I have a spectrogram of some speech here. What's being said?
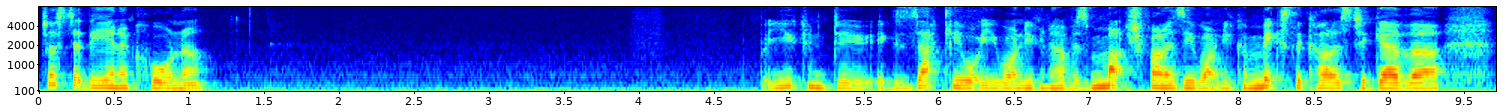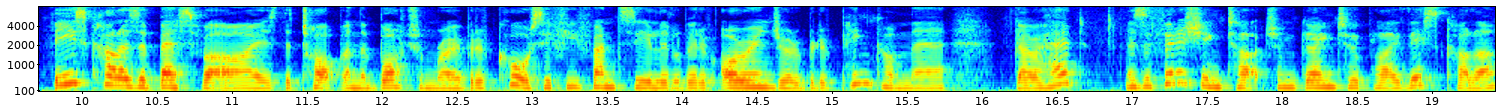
just at the inner corner. But you can do exactly what you want. You can have as much fun as you want. You can mix the colours together. These colours are best for eyes, the top and the bottom row. But of course, if you fancy a little bit of orange or a bit of pink on there, go ahead. As a finishing touch, I'm going to apply this colour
